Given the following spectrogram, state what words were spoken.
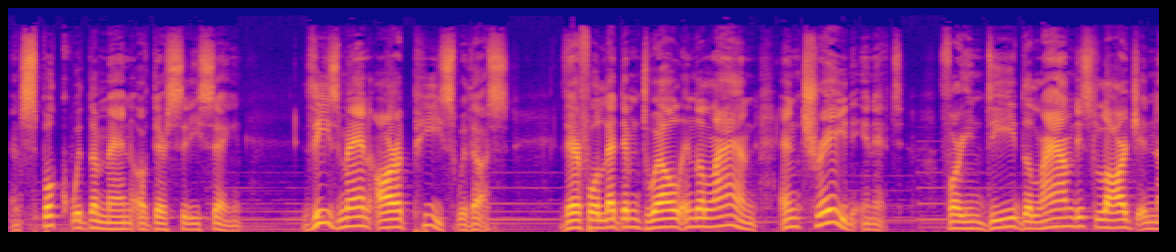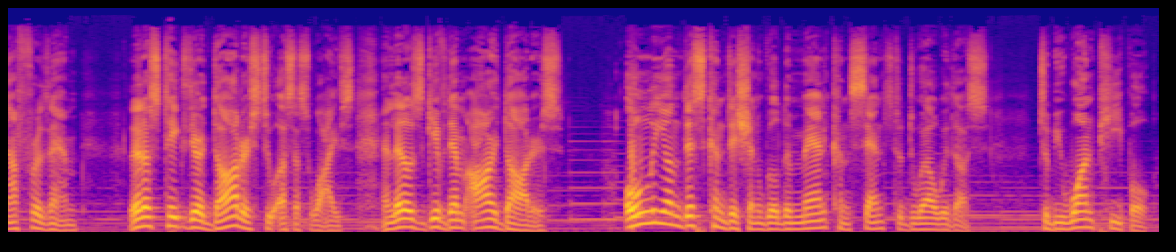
and spoke with the men of their city, saying, These men are at peace with us. Therefore let them dwell in the land, and trade in it. For indeed the land is large enough for them let us take their daughters to us as wives, and let us give them our daughters. Only on this condition will the man consent to dwell with us, to be one people,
